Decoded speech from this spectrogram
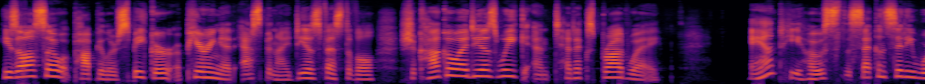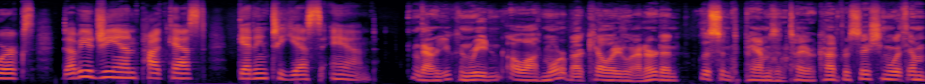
He's also a popular speaker, appearing at Aspen Ideas Festival, Chicago Ideas Week, and TEDx Broadway. And he hosts the Second City Works WGN podcast, Getting to Yes and. Now, you can read a lot more about Kelly Leonard and listen to Pam's entire conversation with him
